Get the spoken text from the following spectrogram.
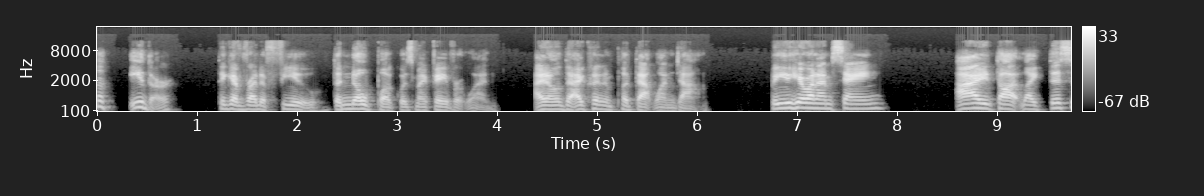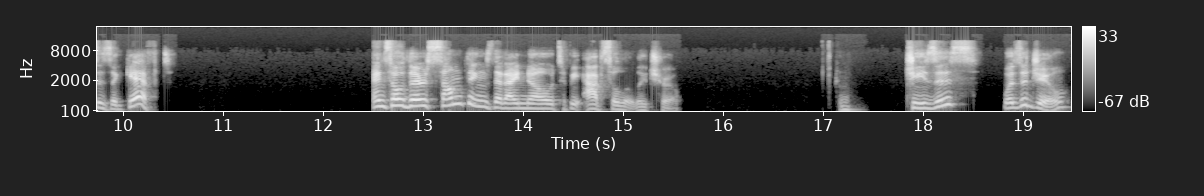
either, I think I've read a few. The Notebook was my favorite one. I don't. I couldn't put that one down. But you hear what I'm saying? I thought like this is a gift. And so there's some things that I know to be absolutely true. Jesus was a Jew.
